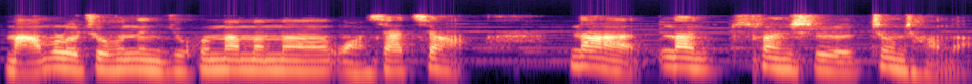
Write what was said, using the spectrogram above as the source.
麻木了之后，那你就会慢慢慢往下降。那那算是正常的。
